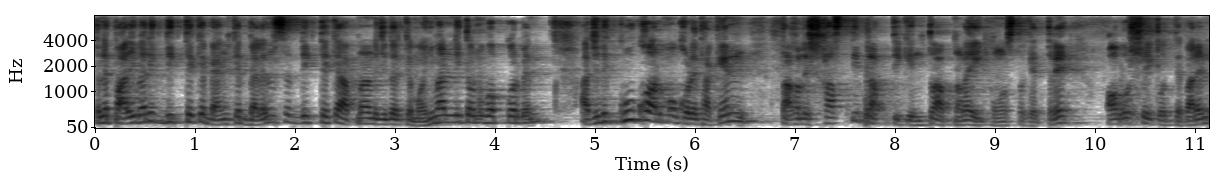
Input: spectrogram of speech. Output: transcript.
তাহলে পারিবারিক দিক থেকে, ব্যাংকের ব্যালেন্সের দিক থেকে আপনারা নিজেদেরকে মহিমান্বিত অনুভব করবেন। আর যদি কুকর্ম করে থাকেন, তাহলে শাস্তি প্রাপ্তি কিন্তু আপনারা এই সমস্ত ক্ষেত্রে অবশ্যই করতে পারেন।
